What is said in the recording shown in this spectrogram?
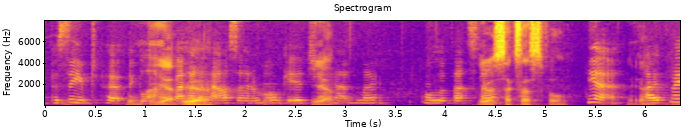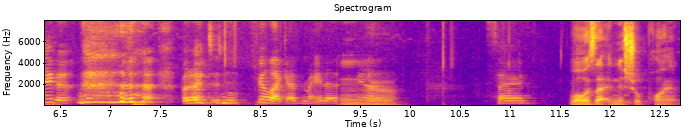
perceived perfect life. Yeah. I had Yeah. a house, I had a mortgage, Yeah. I had like all of that stuff. you were successful. Yeah, Yeah. I'd made it, but I didn't feel like I'd made it. Mm. yeah. Yeah. So What was that initial point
